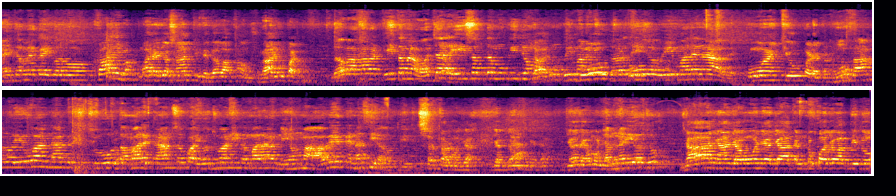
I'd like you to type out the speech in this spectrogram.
નહીં તમે કઈ કરો? કાંઈ મારે જો શાંતિથી દવા ખાઉં છું. હાલ ઉપર. દવા ખાવા ઈ તમે વચારે ઈ શબ્દ મૂકી જો હું બીમાર છું દર્દી છું ઈ મને ના આવે હું અહીંથી ઉપર હું ગામનો યુવાન નાગરિક છું તમારે ગ્રામ સભા યોજવાની તમારા નિયમમાં આવે કે નથી આવતી સરકારમાં જા જ્યાં જાઉં જા. જ્યાં જાઉં તમે ત્યાં યોજો જા જાઉં જા તને ટૂંકો જવાબ દીધો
